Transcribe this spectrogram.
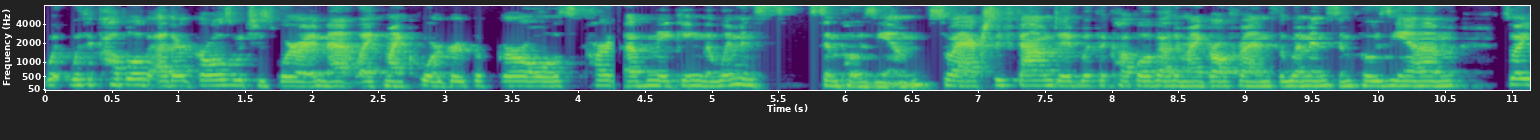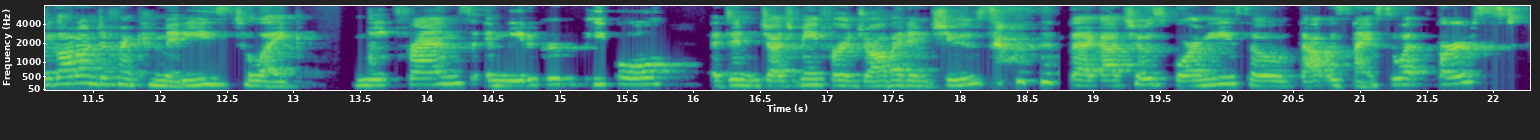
with, with a couple of other girls, which is where I met like my core group of girls, part of making the women's symposium. So I actually founded with a couple of other my girlfriends the women's symposium. So I got on different committees to like meet friends and meet a group of people that didn't judge me for a job I didn't choose that God chose for me. So that was nice. So at first,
